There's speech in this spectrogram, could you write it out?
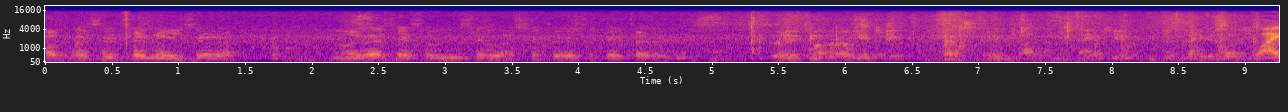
हा प्रश्न त्यांना विचारा मला त्या संबंधीचं भाषा करायचं काही कारण नाही सर, एक महाराष्ट्र. Why?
